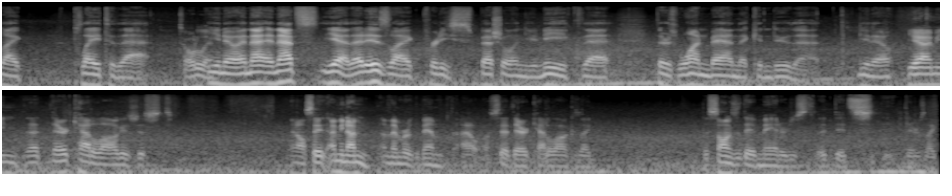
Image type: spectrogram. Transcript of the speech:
like play to that totally you know and that and that's yeah that is like pretty special and unique that there's one band that can do that you know Yeah, I mean that their catalog is just, and I'll say, I mean I'm a member of the band. I'll I'll say their catalog because I the songs that they've made are just it's there's like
